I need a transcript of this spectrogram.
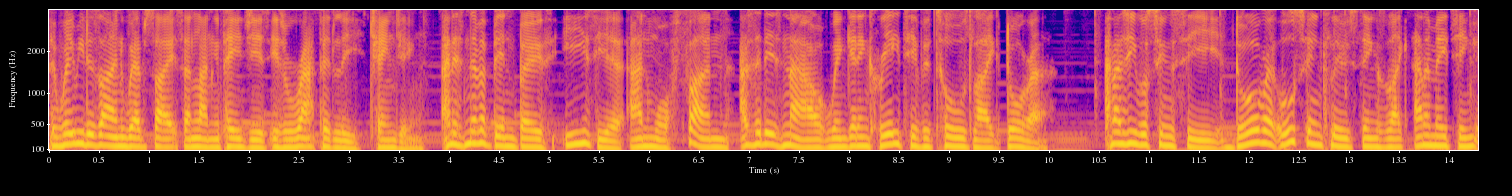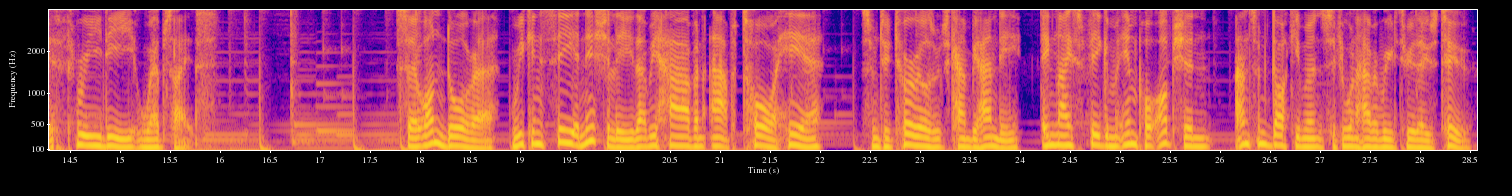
The way we design websites and landing pages is rapidly changing, and it's never been both easier and more fun as it is now when getting creative with tools like Dora. And as you will soon see, Dora also includes things like animating 3D websites. So on Dora, we can see initially that we have an app tour here, some tutorials which can be handy, a nice Figma import option, and some documents if you want to have a read through those too.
